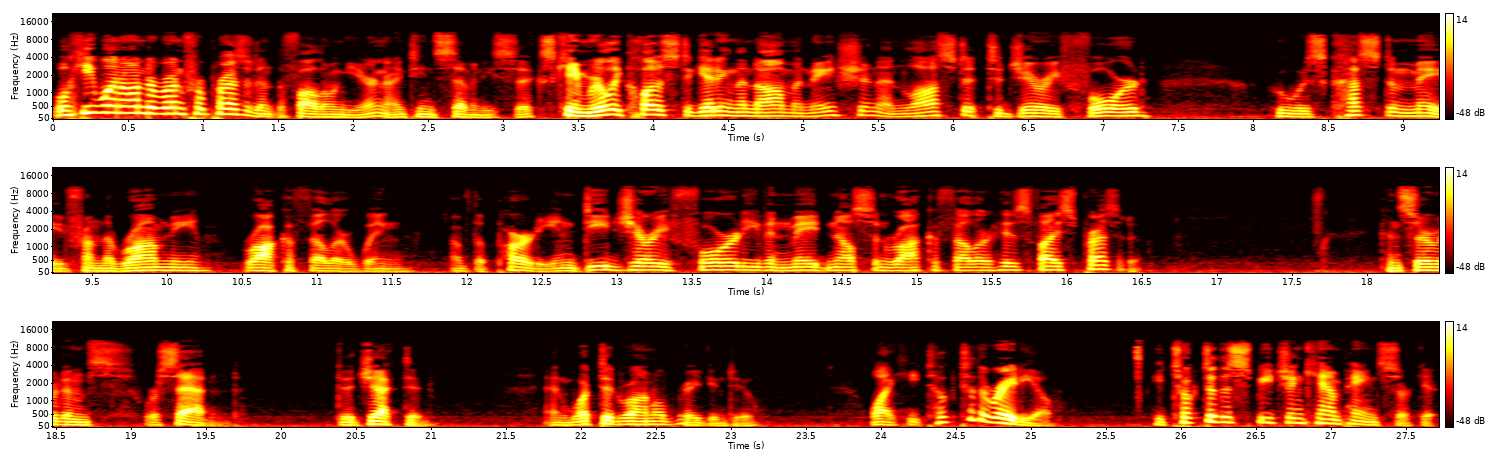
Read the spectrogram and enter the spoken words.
Well, he went on to run for president the following year, 1976, came really close to getting the nomination and lost it to Jerry Ford, who was custom made from the Romney Rockefeller wing of the party. Indeed, Jerry Ford even made Nelson Rockefeller his vice president. Conservatives were saddened dejected. And what did Ronald Reagan do? Why, he took to the radio, he took to the speech and campaign circuit,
